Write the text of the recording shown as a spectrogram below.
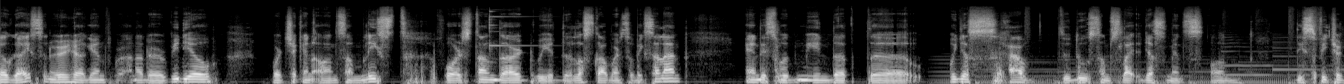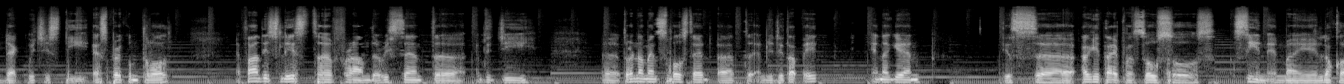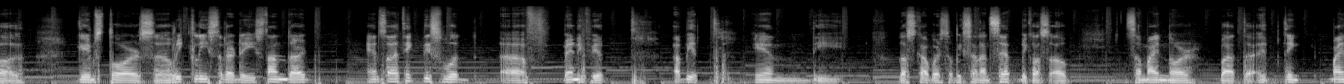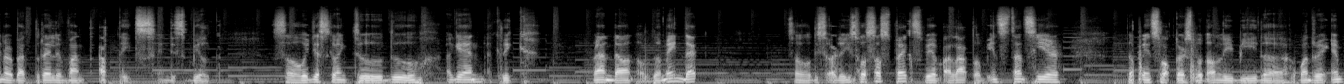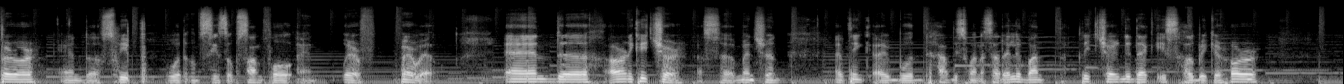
Hello guys and we're here again for another video. We're checking on some list for standard with the Lost Caverns of Ixalan and this would mean that uh, we just have to do some slight adjustments on this feature deck which is the Esper Control. I found this list uh, from the recent uh, MTG uh, tournaments posted at the MTG Top 8 and again this uh, archetype was also seen in my local game stores uh, weekly Saturday standard. And so I think this would uh, benefit a bit in the Lost Caverns of Ixalan set because of some minor but uh, I think minor but relevant updates in this build. So we're just going to do again a quick rundown of the main deck. So these are the usual suspects. We have a lot of instants here. The planeswalkers would only be the Wandering Emperor and the sweep would consist of Sunfall and farewell. And uh, our only creature, as uh, mentioned, I think I would have this one as a relevant creature in the deck is Hullbreaker Horror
